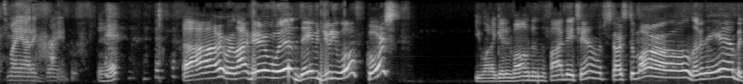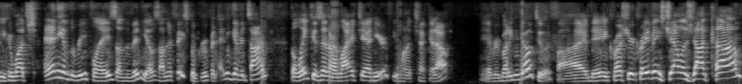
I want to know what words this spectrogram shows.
It's my addict brain. Yep. All right, we're live here with David Judy Wolf, of course. You want to get involved in the five day challenge? Starts tomorrow, 11 a.m. But you can watch any of the replays of the videos on their Facebook group at any given time. The link is in our live chat here if you want to check it out. Everybody can go to it. Five day crush your cravings challenge.com.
